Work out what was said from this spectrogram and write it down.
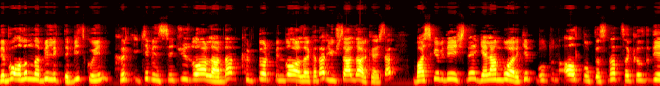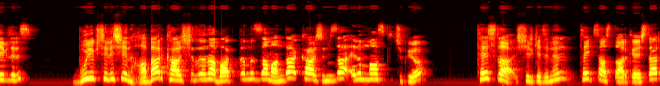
Ve bu alımla birlikte Bitcoin 42.800 dolarlardan 44.000 dolarlara kadar yükseldi arkadaşlar. Başka bir deyişle gelen bu hareket bulutun alt noktasına takıldı diyebiliriz. Bu yükselişin haber karşılığına baktığımız zaman da karşımıza Elon Musk çıkıyor. Tesla şirketinin Texas'ta arkadaşlar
